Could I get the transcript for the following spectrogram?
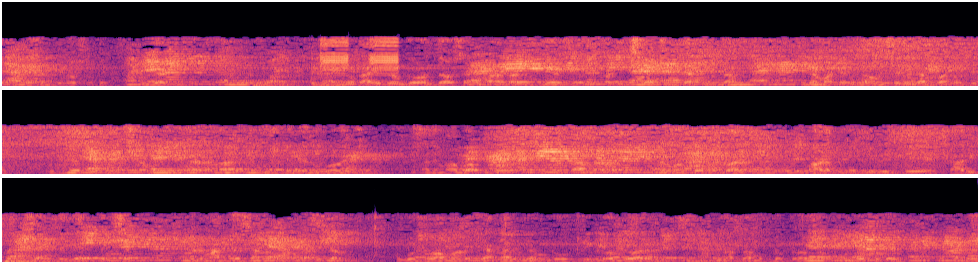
education philosophy કાર્યક્રમ ધોરણ દસ અને બારના વિદ્યાર્થીઓની પરીક્ષા ચિંતા તૂરતા એના માટેનું કાઉન્સેલિંગ આપવાનું છે. વિદ્યાર્થીઓ પરીક્ષામાં ચિંતાના કારણે જે મુશ્કેલી અનુભવે છે. અને મા બાપને જે પ્રકારના વર્તનો દ્વારા બાળકને કેવી રીતે સારી પરીક્ષાની તૈયારી કરી શકે એનું માર્ગદર્શન આપવાનો કાર્યક્રમ ગોઠવવામાં આવે છે. આ કાર્યક્રમ રોટરી ક્લબ દ્વારા એના પ્રમુખ ડૉક્ટર પ્રફુલ્લ પટેલ અને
